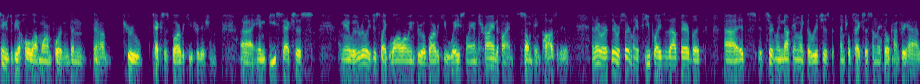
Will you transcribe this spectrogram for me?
seems to be a whole lot more important than than a true Texas barbecue tradition. Uh, in East Texas, I mean, it was really just like wallowing through a barbecue wasteland, trying to find something positive. And there were there were certainly a few places out there, but uh, it's it's certainly nothing like the riches that Central Texas and the Hill Country have.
